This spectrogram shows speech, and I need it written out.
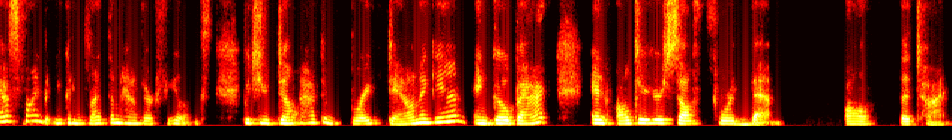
that's fine, but you can let them have their feelings. But you don't have to break down again and go back and alter yourself for them all the time.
